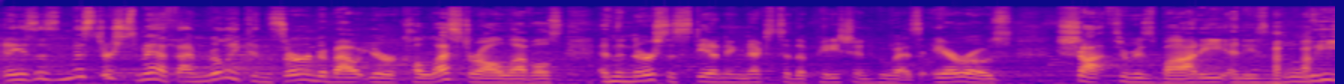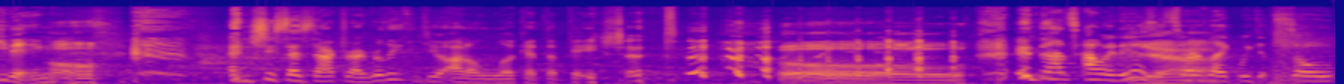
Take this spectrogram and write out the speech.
And he says, Mr. Smith, I'm really concerned about your cholesterol levels. And the nurse is standing next to the patient who has arrows shot through his body and he's bleeding. Oh. And she says, Doctor, I really think you ought to look at the patient. Oh. and that's how it is. It's sort of like we get so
